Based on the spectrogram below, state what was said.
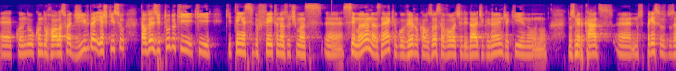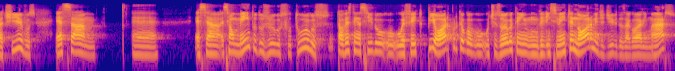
é, quando, quando rola a sua dívida. E acho que isso, talvez de tudo que, que, que tenha sido feito nas últimas é, semanas, né, que o governo causou essa volatilidade grande aqui no, no, nos mercados, é, nos preços dos ativos, essa é, esse, esse aumento dos juros futuros talvez tenha sido o, o efeito pior, porque o, o, Tesouro tem um vencimento enorme de dívidas agora em março,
